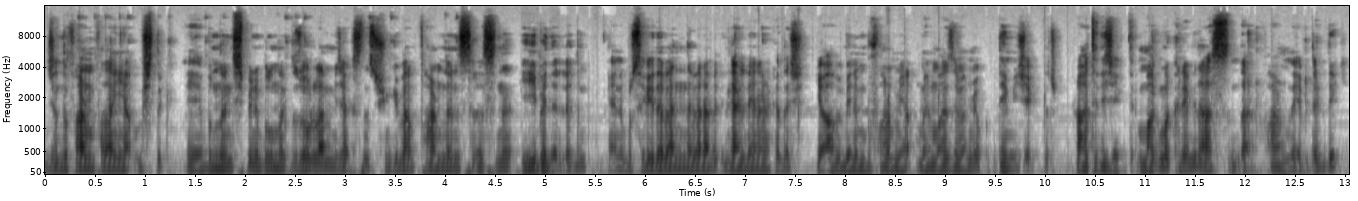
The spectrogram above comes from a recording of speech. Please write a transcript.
cadı farm falan yapmıştık. Ee, bunların hiçbirini bulmakta zorlanmayacaksınız. Çünkü ben farmların sırasını iyi belirledim. Yani bu seride benimle beraber ilerleyen arkadaş ya abi benim bu farmı yapmaya malzemem yok demeyecektir. Rahat edecektir. Magma kremi de aslında farmlayabilirdik.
